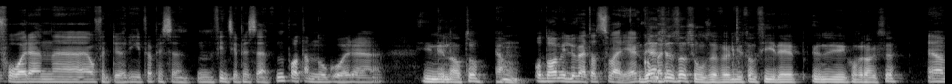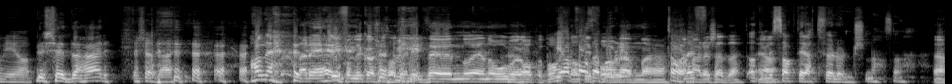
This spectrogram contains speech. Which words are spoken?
får en eh, offentliggjøring fra presidenten, finske presidenten på at de nå går eh, Inn i Nato. ja. Og da vil du vite at Sverige kommer... Det er en sensasjon, selvfølgelig, hvis han sier det under din konferanse. Ja, vi har, Det skjedde her! Det skjedde her. Han er, Det er hele kommunikasjonsavdelingen til NHO går og håper på. Vi At de får den eh, her det skjedde. At det blir sagt rett før lunsjen. Da, så Ja.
